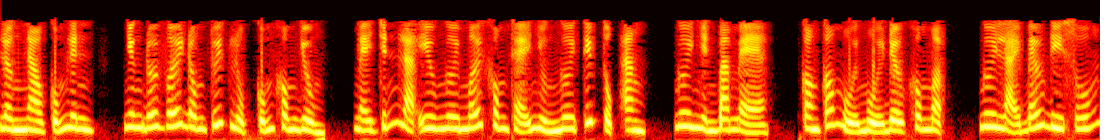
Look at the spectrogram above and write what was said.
lần nào cũng linh, nhưng đối với đông tuyết lục cũng không dùng, mẹ chính là yêu ngươi mới không thể nhường ngươi tiếp tục ăn. Ngươi nhìn ba mẹ, còn có muội muội đều không mập, ngươi lại béo đi xuống,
